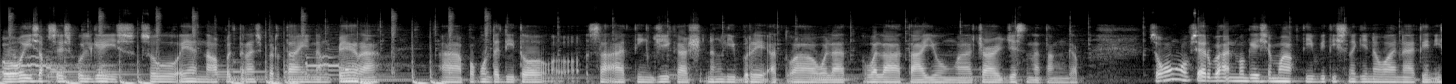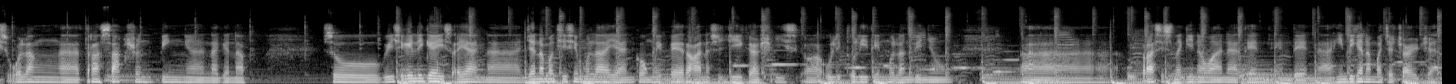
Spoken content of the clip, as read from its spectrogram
Okay successful guys. So ayan nakapag transfer tayo ng pera uh, papunta dito uh, sa ating Gcash ng libre at uh, wala, wala tayong uh, charges na natanggap. So kung obserbahan mo guys yung mga activities na ginawa natin is walang uh, transaction ping uh, naganap. So basically guys, ayan, uh, dyan na magsisimula yan. Kung may pera ka na sa Gcash is uh, ulit-ulitin mo lang din yung uh, process na ginawa natin and then uh, hindi ka na matcha-charge yan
